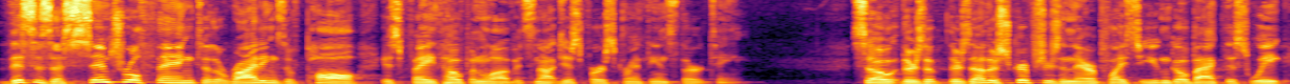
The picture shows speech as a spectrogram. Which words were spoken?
This is a central thing to the writings of Paul is faith, hope, and love. It's not just 1 Corinthians 13. So there's, a, there's other scriptures in there, a place so you can go back this week,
